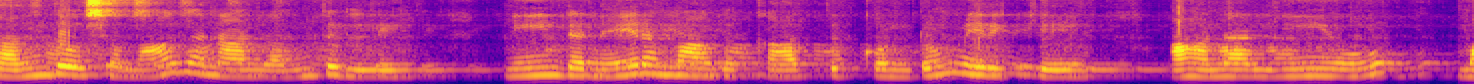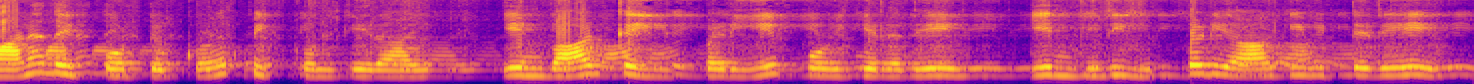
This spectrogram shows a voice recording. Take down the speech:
சந்தோஷமாக நான் வந்துள்ளேன். நீண்ட நேரமாக காத்து கொண்டும் இருக்கிறேன். ஆனால் நீயோ மனதை போட்டு குழப்பிக் கொள்கிறாய் என் வாழ்க்கை இப்படியே போகிறதே. என் விதி இப்படி ஆகிவிட்டதே.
